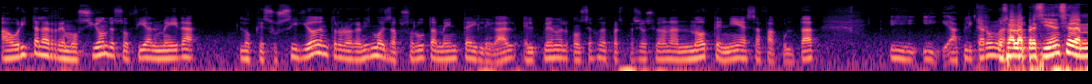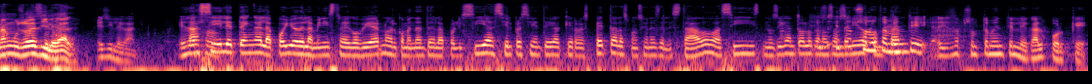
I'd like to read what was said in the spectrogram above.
Ahorita la remoción de Sofía Almeida lo que sucedió dentro del organismo es absolutamente ilegal. El Pleno del Consejo de Participación Ciudadana no tenía esa facultad y, y aplicaron... O sea, la presidencia de Hernán Ulloa es ilegal. Es ilegal. así le tenga el apoyo de la ministra de Gobierno, del comandante de la policía, así el presidente diga que respeta las funciones del Estado, así nos digan todo lo que nos han venido absolutamente, Es absolutamente legal porque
